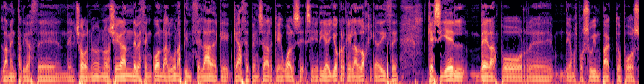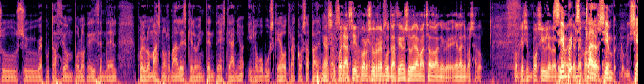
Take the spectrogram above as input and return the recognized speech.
la mentalidad de- del Cholo, ¿no? Nos llegan de vez en cuando alguna pincelada que, que hace pensar que igual se, se iría. Yo creo que la lógica dice que si él vela por, eh, digamos, por su impacto, por su, su reputación, por lo que dicen de él, pues lo más normal es que lo intente este año y luego busque otra cosa para Ya, demostrar. si fuera así por su reputación, se hubiera marchado el año, que- el año pasado. Porque es imposible siempre mejorar claro eso. siempre sí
